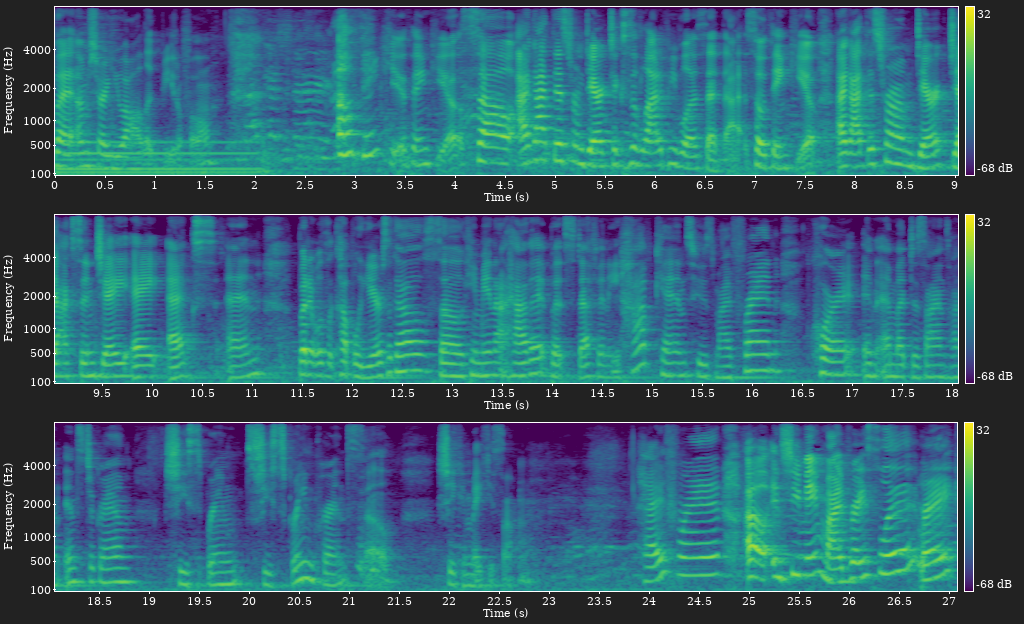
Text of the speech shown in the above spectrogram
But I'm sure you all look beautiful. Oh, thank you, thank you. So I got this from Derek because a lot of people have said that. So thank you. I got this from Derek Jackson, J A X N, but it was a couple years ago, so he may not have it. But Stephanie Hopkins, who's my friend, Cora and Emma Designs on Instagram, she screen she screen prints, so she can make you something. Hey, friend. Oh, and she made my bracelet, right?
